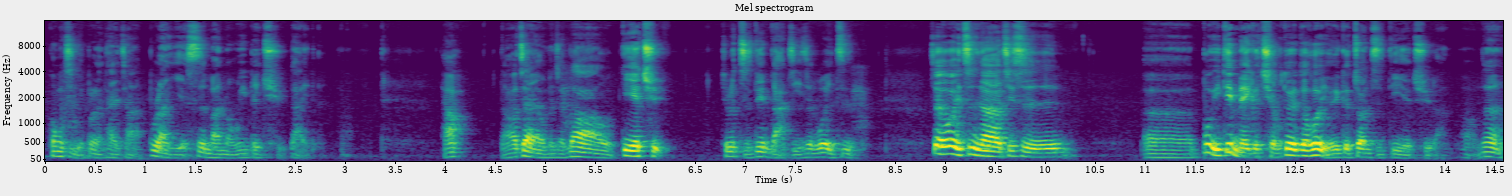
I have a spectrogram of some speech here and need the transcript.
攻击也不能太差，不然也是蛮容易被取代的。好，然后再来我们讲到 DH，就是指定打击这个位置。这个位置呢，其实呃不一定每个球队都会有一个专职 DH 啦。哦，那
